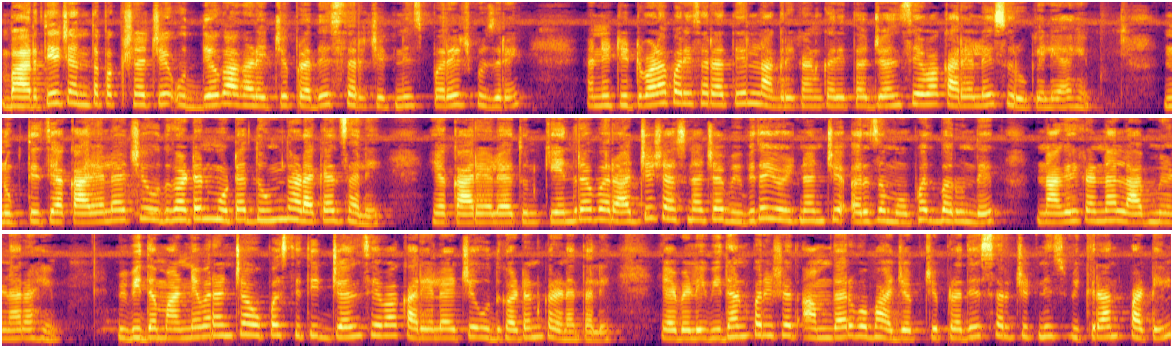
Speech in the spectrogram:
भारतीय जनता पक्षाचे उद्योग आघाडीचे प्रदेश सरचिटणीस परेश गुजरे यांनी टिटवाळा परिसरातील नागरिकांकरिता जनसेवा कार्यालय सुरू केले आहे. नुकतेच या कार्यालयाचे उद्घाटन मोठ्या धूमधडाक्यात झाले. या कार्यालयातून केंद्र व राज्य शासनाच्या विविध योजनांचे अर्ज मोफत भरून देत नागरिकांना लाभ मिळणार आहे. विविध मान्यवरांच्या उपस्थितीत जनसेवा कार्यालयाचे उद्घाटन करण्यात आले. यावेळी विधान परिषद आमदार व भाजपचे प्रदेश सरचिटणीस विक्रांत पाटील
